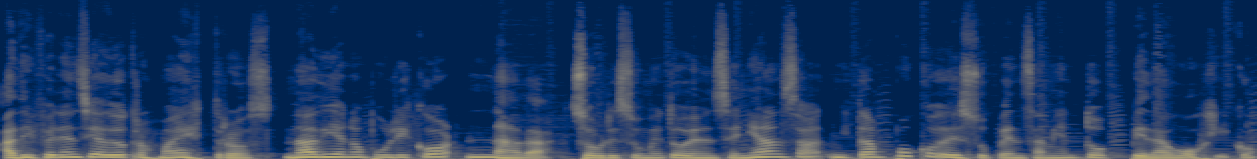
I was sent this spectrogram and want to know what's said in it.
A diferencia de otros maestros, nadie no publicó nada sobre su método de enseñanza ni tampoco de su pensamiento pedagógico.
